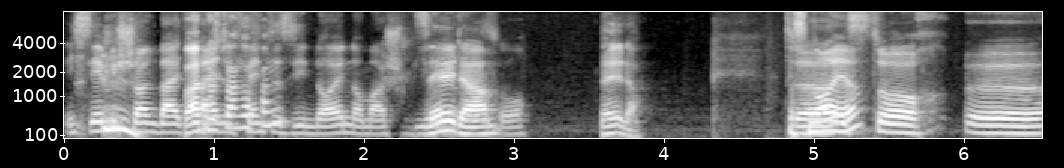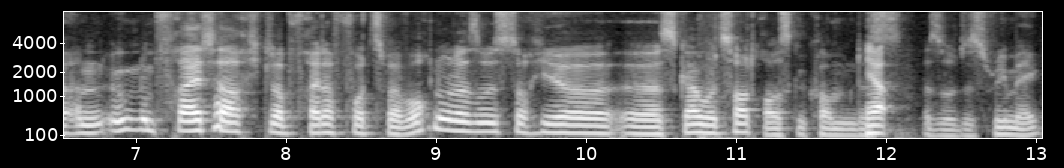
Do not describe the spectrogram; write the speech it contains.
Ich sehe mich schon bei Final? Fantasy 9 nochmal spielen. Zelda. So. Zelda. Das da Neue? ist doch äh, an irgendeinem Freitag, ich glaube Freitag vor zwei Wochen oder so, ist doch hier äh, Skyward Sword rausgekommen. Das, Ja. Also das Remake.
